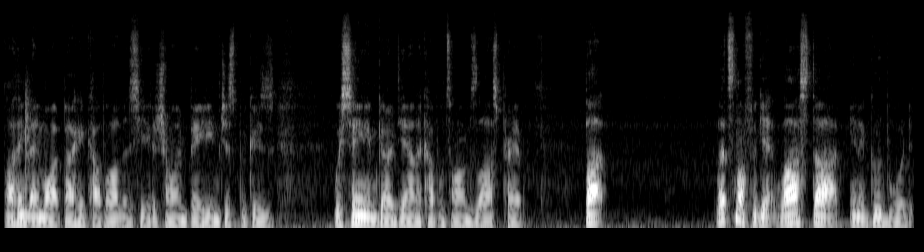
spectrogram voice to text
I think they might back a couple others here to try and beat him, just because we've seen him go down a couple times last prep. But let's not forget, last start in a Goodwood,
